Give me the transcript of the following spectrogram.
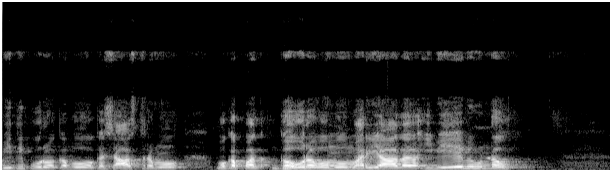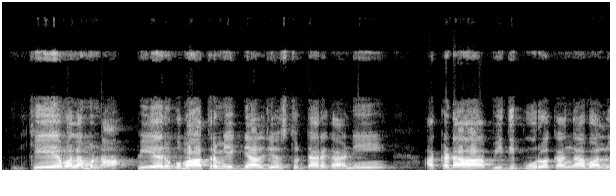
విధిపూర్వకము ఒక శాస్త్రము ఒక పద గౌరవము మర్యాద ఇవేమి ఉండవు. కేవలము నా పేరుకు మాత్రం యజ్ఞాలు చేస్తుంటారు కానీ అక్కడ విధిపూర్వకంగా వాళ్ళు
